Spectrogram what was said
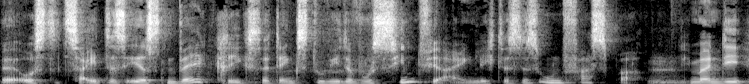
äh, aus der Zeit des Ersten Weltkriegs, da denkst du wieder, wo sind wir eigentlich? Das ist unfassbar. Mhm. Ich meine, die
